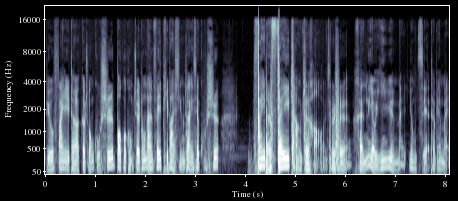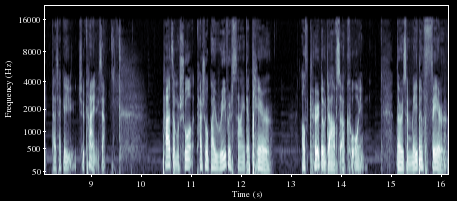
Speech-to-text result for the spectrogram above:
比如翻译的各种古诗，包括《孔雀东南飞》《琵琶行》这样一些古诗，翻译的非常之好，就是很有音韵美，用词也特别美。大家可以去看一下。他怎么说？他说：“By riverside, a pair of turtle doves are cooing。” There is a maiden fair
